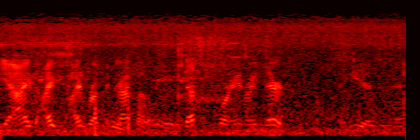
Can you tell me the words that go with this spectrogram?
yeah, I, I, I run the crap out of it. That's a Corian right there. And he is in there.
